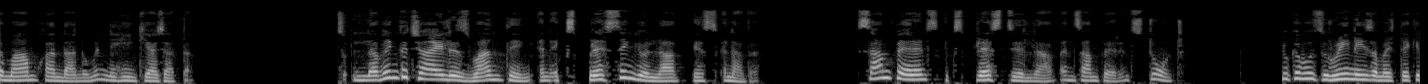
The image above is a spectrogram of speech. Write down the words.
تمام خاندانوں میں نہیں کیا جاتا loving the child is one thing and expressing your love is another some parents express their love and some parents don't کیونکہ وہ ضروری نہیں سمجھتے کہ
